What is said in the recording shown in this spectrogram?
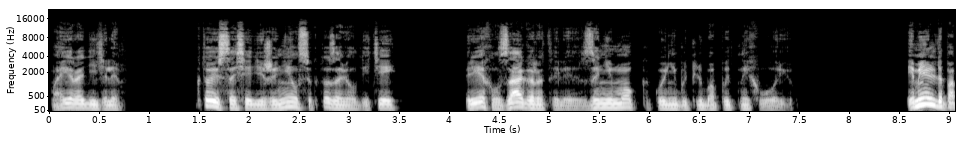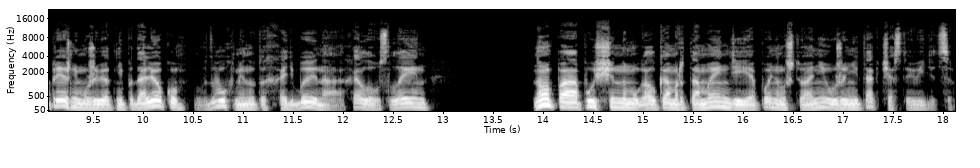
мои родители. Кто из соседей женился, кто завел детей, переехал за город или занемог какой-нибудь любопытной хворью. Эмельда по-прежнему живет неподалеку, в двух минутах ходьбы на Хэллоус-Лейн, но по опущенным уголкам рта Мэнди я понял, что они уже не так часто видятся,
